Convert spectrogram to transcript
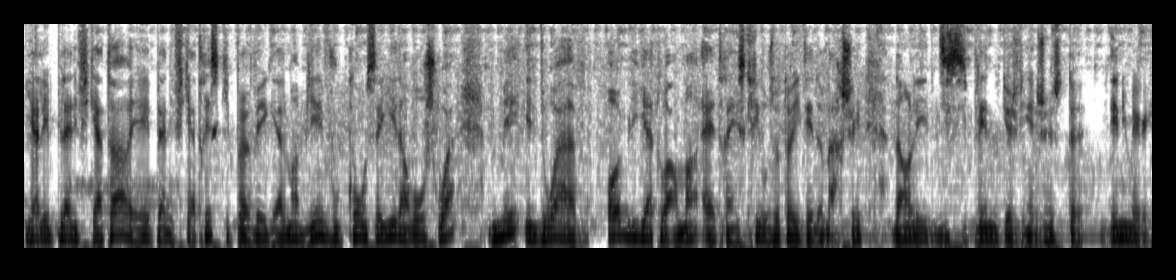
Il y a les planificateurs et planificatrices qui peuvent également bien vous conseiller dans vos choix, mais ils doivent obligatoirement être inscrits aux autorités de marché dans les disciplines que je viens juste d'énumérer.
